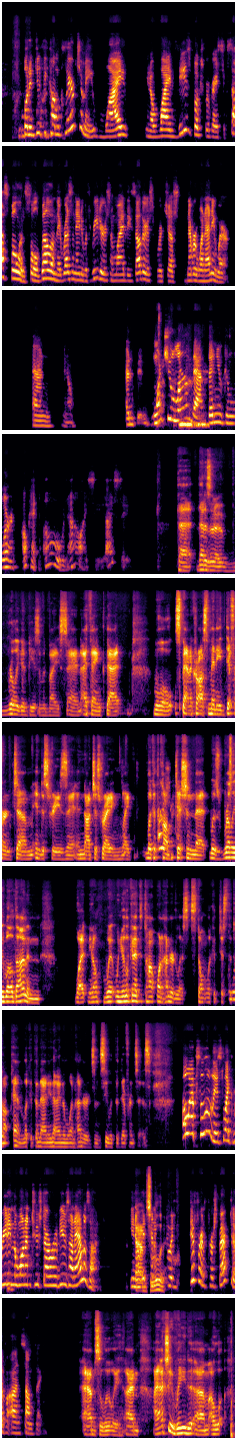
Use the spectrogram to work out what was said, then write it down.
but it did become clear to me why, you know, why these books were very successful and sold well and they resonated with readers and why these others were just never went anywhere. And, you know, and once you learn that, then you can learn, okay, oh, now I see, I see. That that is a really good piece of advice. And I think that will span across many different um, industries and not just writing. Like look at the oh, competition sure. that was really well done and what you know when, you're looking at the top 100 lists don't look at just the mm-hmm. top 10 look at the 99 and 100s and see what the difference is oh absolutely it's like reading the one and two star reviews on amazon you know absolutely. it's a different perspective on something. Absolutely. I'm. I actually read. Um,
